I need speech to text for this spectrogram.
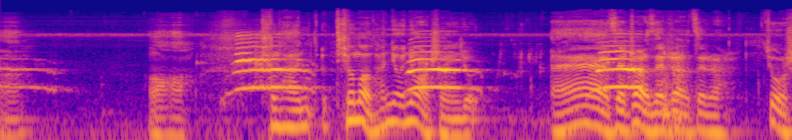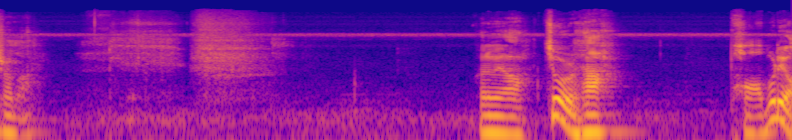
啊哦，听他听到他尿尿声音就，哎，在这儿，在这儿，在这儿，就是嘛，看到没有？就是他，跑不了。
